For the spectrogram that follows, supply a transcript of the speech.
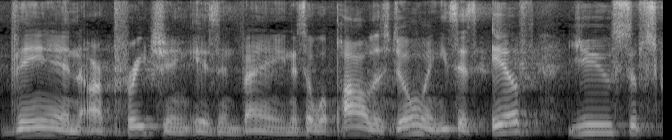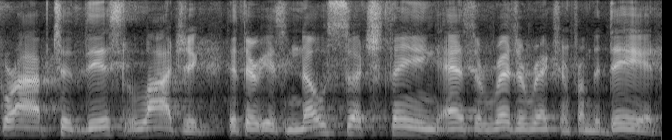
then our preaching is in vain. And so, what Paul is doing, he says, if you subscribe to this logic that there is no such thing as the resurrection from the dead,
